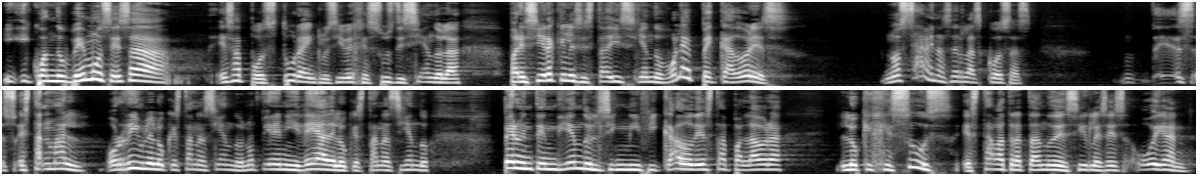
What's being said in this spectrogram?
Y, cuando vemos esa, esa postura, inclusive Jesús diciéndola, pareciera que les está diciendo, bola de pecadores, no saben hacer las cosas están mal, horrible lo que están haciendo, no tienen idea de lo que están haciendo. Pero entendiendo el significado de esta palabra, lo que Jesús estaba tratando de decirles es, oigan,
